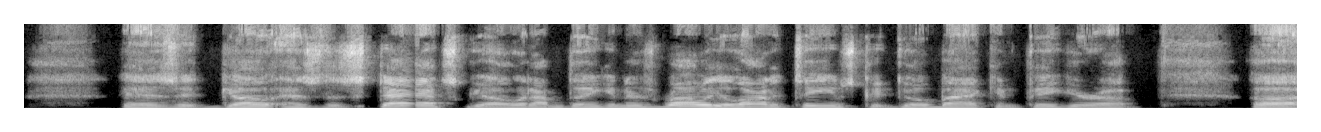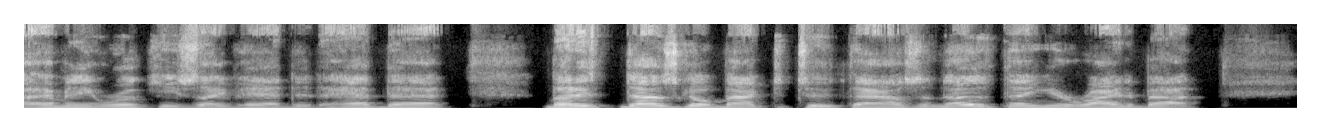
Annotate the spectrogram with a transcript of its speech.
as it go as the stats go. And I'm thinking there's probably a lot of teams could go back and figure up uh, how many rookies they've had that had that. But it does go back to 2000. Another thing you're right about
